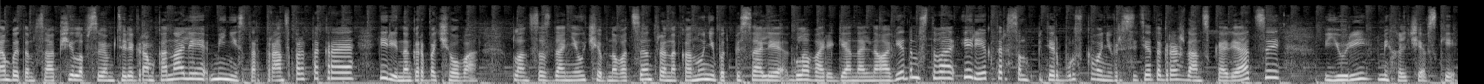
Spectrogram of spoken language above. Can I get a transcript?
Об этом сообщила в своем телеграм-канале министр транспорта края Ирина Горбачева. План создания учебного центра накануне подписали глава регионального ведомства и ректор Санкт-Петербургского университета гражданской авиации Юрий Михальчевский.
